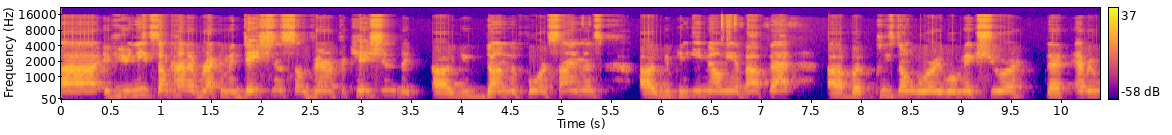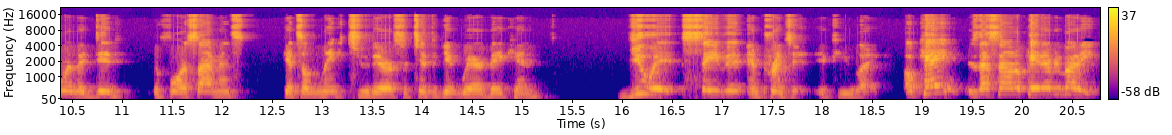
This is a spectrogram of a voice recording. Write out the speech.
Uh, if you need some kind of recommendation, some verification that uh, you've done the four assignments, uh, you can email me about that. Uh, but please don't worry, we'll make sure that everyone that did the four assignments gets a link to their certificate where they can view it, save it, and print it if you like. Okay? Does that sound okay to everybody?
